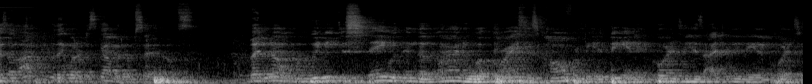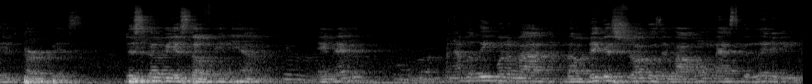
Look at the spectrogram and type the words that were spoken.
Because a lot of people, they want to discover themselves. But no, we need to stay within the line of what Christ has called for me to be in according to his identity and according to his purpose. Discover yourself in him. Amen? And I believe one of my, my biggest struggles in my own masculinity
